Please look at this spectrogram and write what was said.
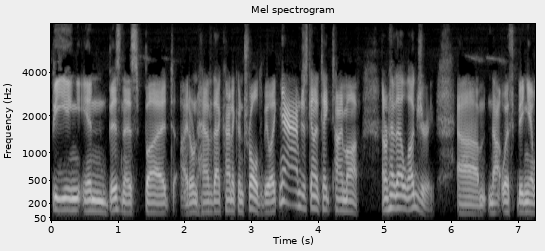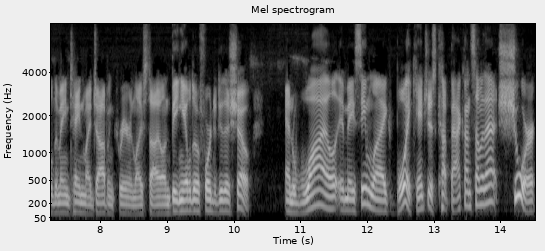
being in business, but I don't have that kind of control to be like, nah, I'm just going to take time off. I don't have that luxury. Um, not with being able to maintain my job and career and lifestyle and being able to afford to do this show. And while it may seem like, boy, can't you just cut back on some of that? Sure,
